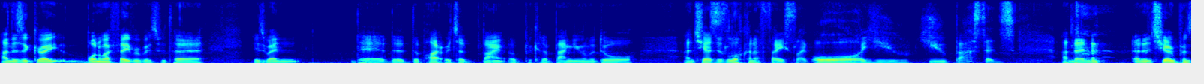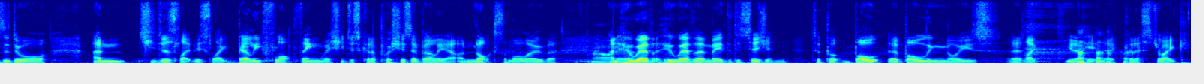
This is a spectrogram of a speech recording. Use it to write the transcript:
And there's a great one of my favourite bits with her is when the the, the pirates are, bang, are kind of banging on the door, and she has this look on her face like, "Oh, you you bastards!" And then and then she opens the door, and she does like this like belly flop thing where she just kind of pushes her belly out and knocks them all over. Oh, and yeah. whoever whoever made the decision to put bowl, uh, bowling noise, uh, like you know, hitting a kind of strike,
